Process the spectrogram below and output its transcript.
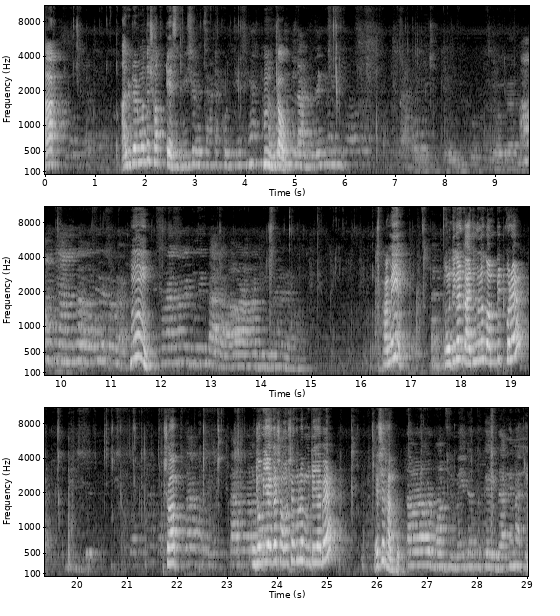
আহ! আলুটার মধ্যে সব টেস্ট হুম দাও। হুম। আমি ওদিকের কাজগুলো কমপ্লিট করে সব জমি জায়গার সমস্যাগুলো মিটে যাবে এসে থাকব। আবার ভাবছি মেয়েটা তো কেউ দেখে না কেউ।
